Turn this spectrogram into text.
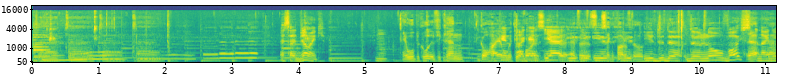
da, da, da, da. Eh, ça va être bien, mec. It would be cool if you can go higher can- with your I can- voice yeah, at the, at you, the you, second part you, of the hook. you do the, the low voice Yeah, and I yeah. do.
